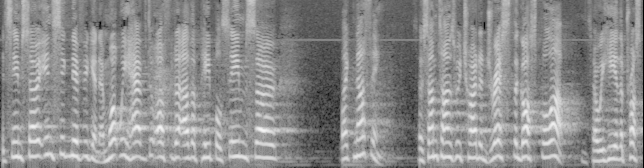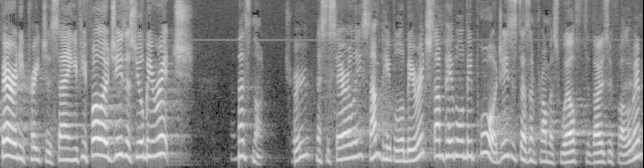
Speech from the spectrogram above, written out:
It seems so insignificant, and what we have to offer to other people seems so like nothing. So sometimes we try to dress the gospel up. So we hear the prosperity preachers saying, if you follow Jesus, you'll be rich. And that's not true necessarily. Some people will be rich, some people will be poor. Jesus doesn't promise wealth to those who follow him,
